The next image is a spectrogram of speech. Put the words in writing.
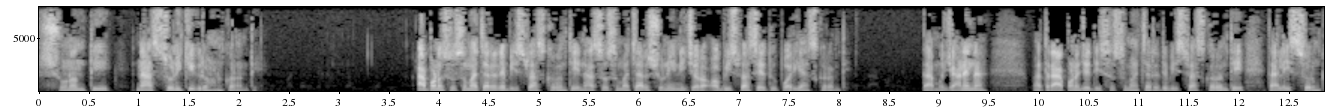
ଶୁଣନ୍ତି ନା ଶୁଣିକି ଗ୍ରହଣ କରନ୍ତି? ଆପଣ ସୁଷମାଚାରରେ ବିଶ୍ୱାସ କରନ୍ତି ନା ସୁଷମାଚାର ଶୁଣି ନିଜର ଅବିଶ୍ୱାସ ହେତୁ ପରିହାସ କରନ୍ତି? ତାହା ମୁଁ ଜାଣେ ନା। ମାତ୍ର ଆପଣ ଯଦି ସୁଷମାଚାରରେ ବିଶ୍ୱାସ କରନ୍ତି ତାହେଲେ ଈଶ୍ୱରଙ୍କ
